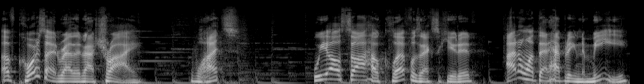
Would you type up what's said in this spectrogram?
Of course I'd rather not try. What? We all saw how Clef was executed. I don't want that happening to me.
